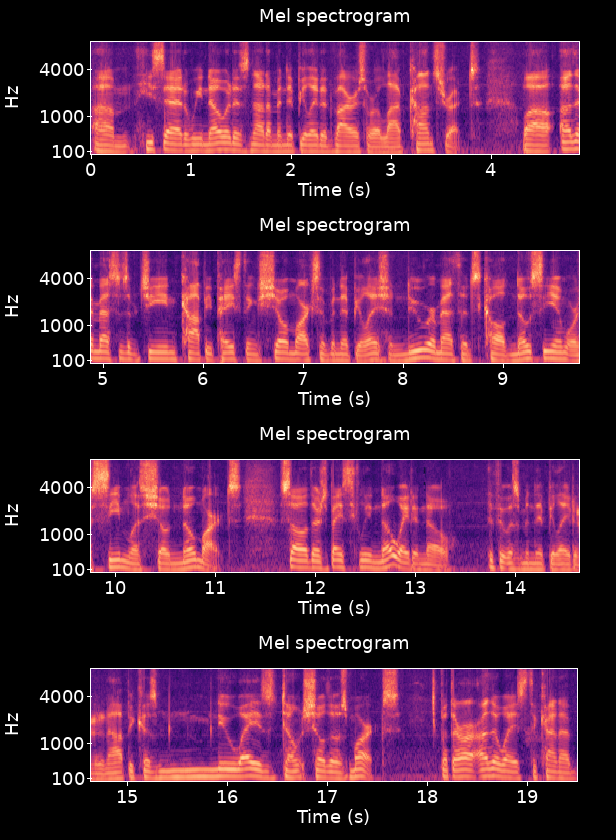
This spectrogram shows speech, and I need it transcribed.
Um, he said, We know it is not a manipulated virus or a lab construct. While other methods of gene copy pasting show marks of manipulation, newer methods called no-seum or seamless show no marks. So there's basically no way to know if it was manipulated or not because new ways don't show those marks. But there are other ways to kind of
